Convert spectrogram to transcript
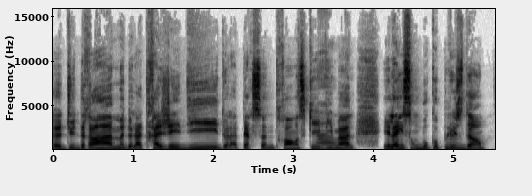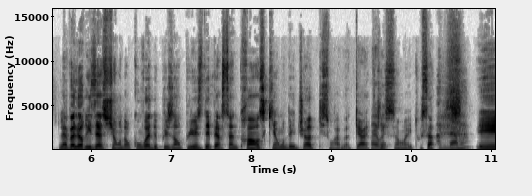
euh, du drame, de la tragédie, de la personne trans qui Ah vit ouais. mal. Et là, ils sont beaucoup plus dans la valorisation. Donc, on voit de plus en plus des personnes trans qui ont des jobs, qui sont avocates, Ben qui oui. sont et tout ça. Évidemment. Et,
